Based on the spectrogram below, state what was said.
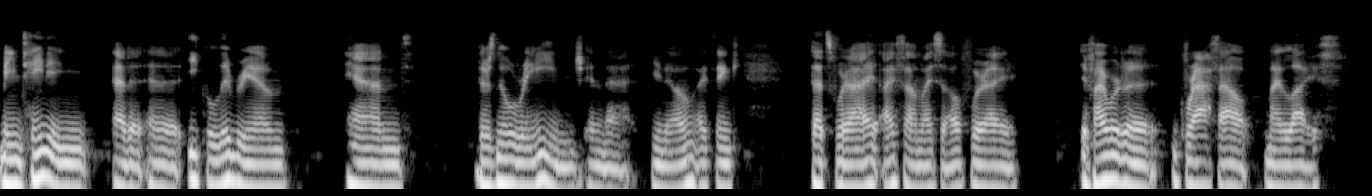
maintaining at an equilibrium and there's no range in that, you know? I think that's where I, I found myself where I, if I were to graph out my life,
